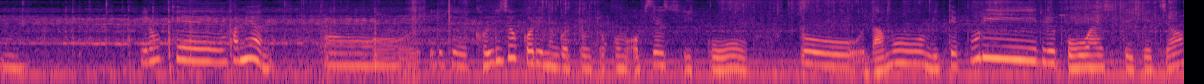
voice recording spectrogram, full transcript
음, 이렇게 하면 어, 이렇게 걸리적거리는 것도 조금 없앨 수 있고 또 나무 밑에 뿌리를 보호할 수도 있겠죠.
